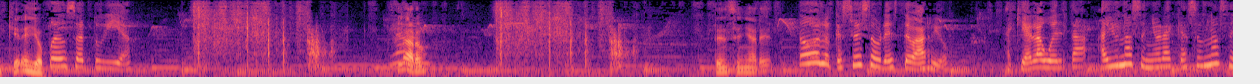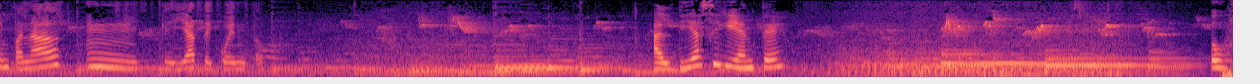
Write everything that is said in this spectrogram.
Si quieres yo... Puedo ser tu guía. Claro. Te enseñaré Todo lo que sé sobre este barrio. Aquí a la vuelta hay una señora que hace unas empanadas mmm, que ya te cuento. Al día siguiente, Uf,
